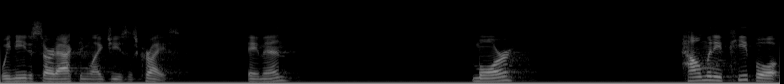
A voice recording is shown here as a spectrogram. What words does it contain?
we need to start acting like Jesus Christ. Amen? More? How many people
